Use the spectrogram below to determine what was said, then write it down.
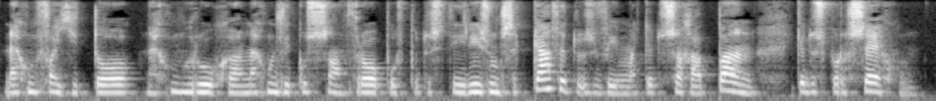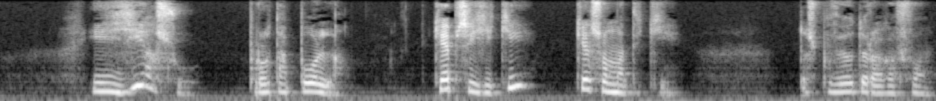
να έχουν φαγητό, να έχουν ρούχα, να έχουν δικούς τους ανθρώπους που τους στηρίζουν σε κάθε τους βήμα και τους αγαπάν και τους προσέχουν. Η υγεία σου πρώτα απ' όλα. Και ψυχική και σωματική. Το σπουδαιότερο αγαθό.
